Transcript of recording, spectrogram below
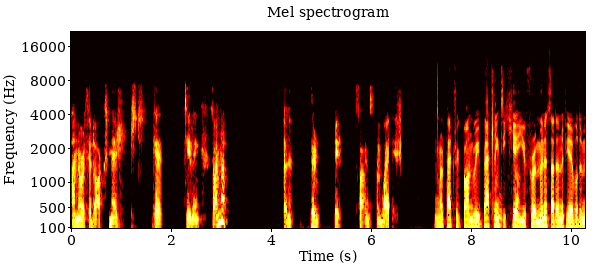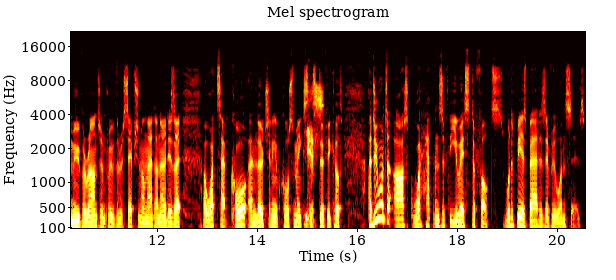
unorthodox measures to get ceiling. So I'm not find some way. Well, Patrick Bond, we're battling to hear you for a minute. I don't know if you're able to move around to improve the reception on that. I know it is a, a WhatsApp call, and load shedding, of course, makes yes. this difficult. I do want to ask what happens if the US defaults? Would it be as bad as everyone says?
